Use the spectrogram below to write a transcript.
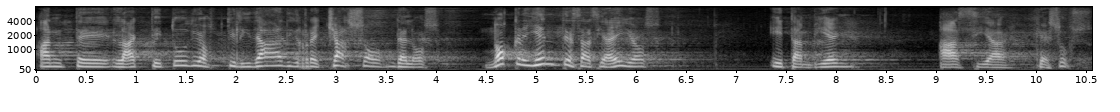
ante la actitud de hostilidad y rechazo de los no creyentes hacia ellos y también hacia Jesús.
